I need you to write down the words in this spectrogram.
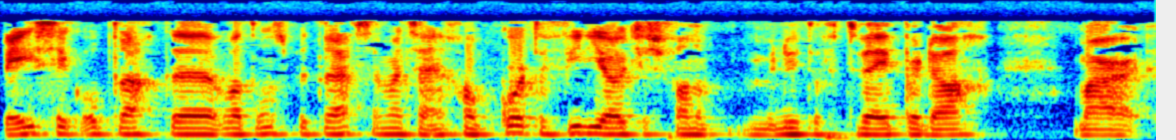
basic opdrachten wat ons betreft. Maar het zijn gewoon korte video's van een minuut of twee per dag. Maar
